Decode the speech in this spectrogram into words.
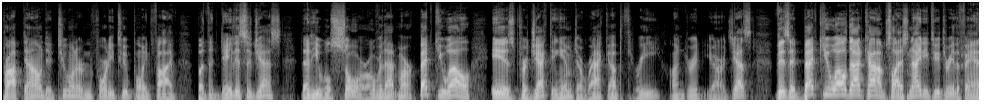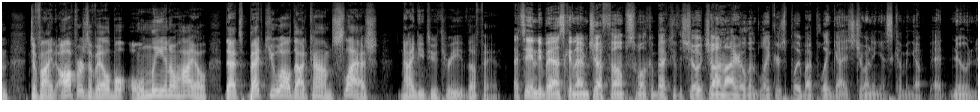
prop down to 242.5, but the data suggests that he will soar over that mark. BetQL is projecting him to rack up 300 yards. Yes, visit betql.com slash 923 the fan to find offers available only in Ohio. That's betql.com slash 923 the fan. That's Andy Baskin. I'm Jeff Phelps. Welcome back to the show. John Ireland, Lakers play-by-play guys, joining us coming up at noon.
